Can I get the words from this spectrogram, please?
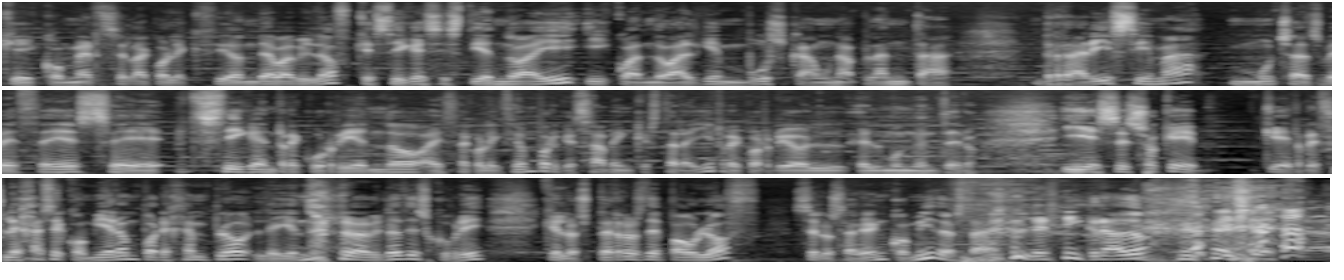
que comerse la colección de Babilov, que sigue existiendo ahí y cuando alguien busca una planta rarísima, muchas veces eh, siguen recurriendo a esa colección porque saben que estará allí, recorrió el mundo entero. Y es eso que, que refleja, se comieron, por ejemplo, leyendo el Babilov descubrí que los perros de Pavlov se los habían comido, estaba en Leningrado y, se- la,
